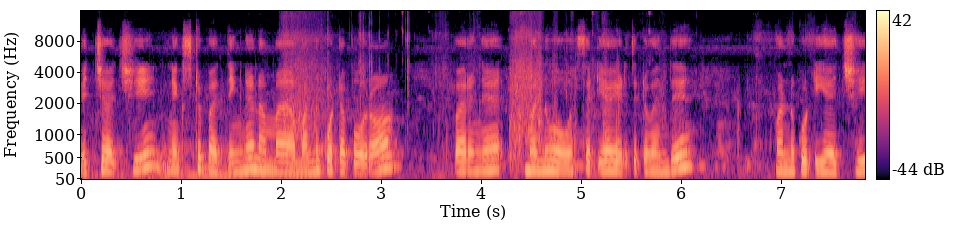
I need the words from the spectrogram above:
வச்சாச்சு. நெக்ஸ்ட்டு பார்த்திங்கன்னா நம்ம மண் கொட்ட போகிறோம் பாருங்கள் மண் ஒவ்வொரு சட்டியாக எடுத்துகிட்டு வந்து மண் கொட்டியாச்சு.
